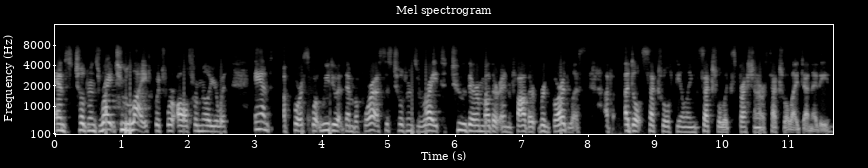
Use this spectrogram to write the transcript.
and children's right to life, which we're all familiar with. And of course, what we do at Them Before Us is children's right to their mother and father, regardless of adult sexual feelings, sexual expression, or sexual identity.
